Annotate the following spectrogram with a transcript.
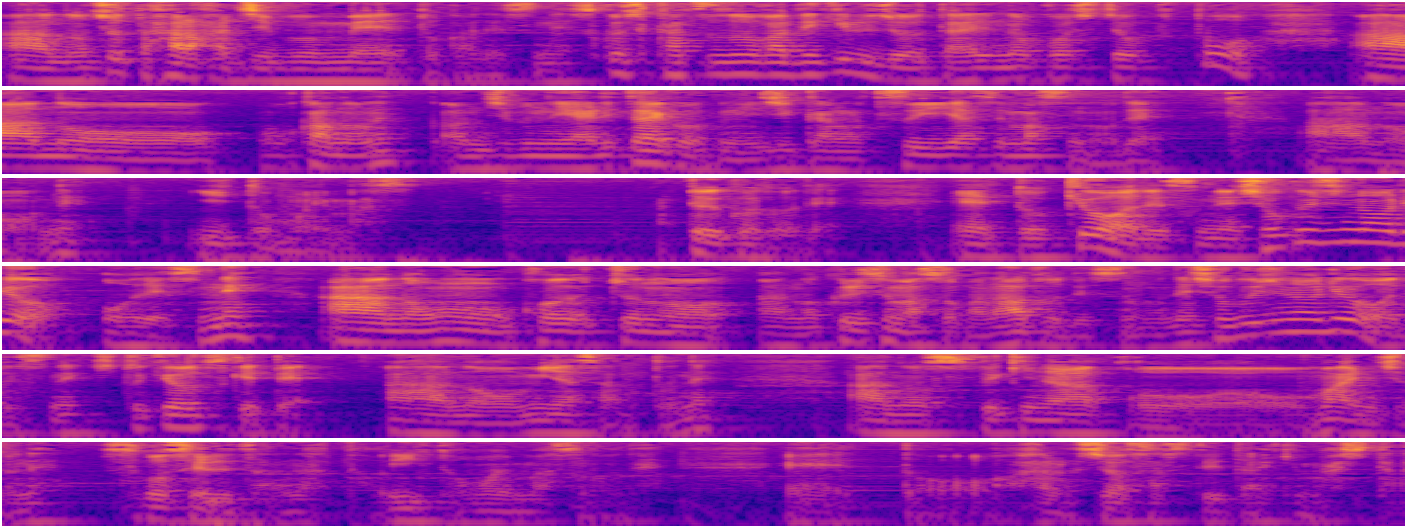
あの、ちょっと腹八分目とかですね、少し活動ができる状態で残しておくと、あの、他のね、あの自分のやりたいことに時間が費やせますので、あのね、いいと思います。ということで、えっと、今日はですね、食事の量をですね、あの、もう、こう、ちの、あの、クリスマスとかの後ですので、食事の量をですね、ちょっと気をつけて、あの、皆さんとね、あの、素敵な、こう、毎日をね、過ごせれたらなと、いいと思いますので、えっと、話をさせていただきました。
